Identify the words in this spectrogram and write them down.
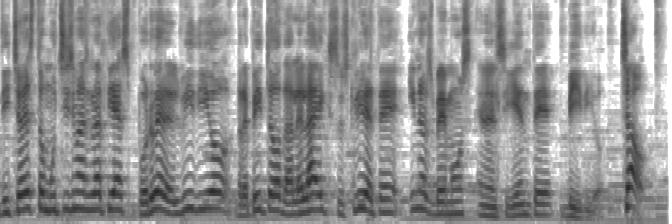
Dicho esto, muchísimas gracias por ver el vídeo, repito, dale like, suscríbete y nos vemos en el siguiente vídeo. ¡Chao!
